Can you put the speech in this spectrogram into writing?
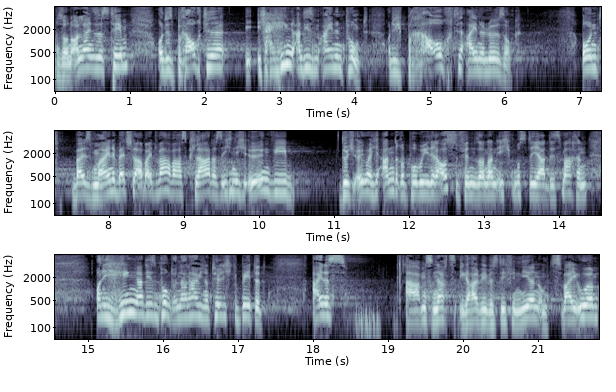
so ein Online-System und es brauchte, ich hing an diesem einen Punkt und ich brauchte eine Lösung. Und weil es meine Bachelorarbeit war, war es klar, dass ich nicht irgendwie durch irgendwelche andere probiere rauszufinden, sondern ich musste ja das machen. Und ich hing an diesem Punkt und dann habe ich natürlich gebetet. Eines abends, nachts, egal wie wir es definieren, um zwei Uhr,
